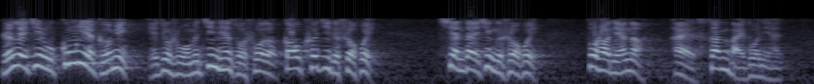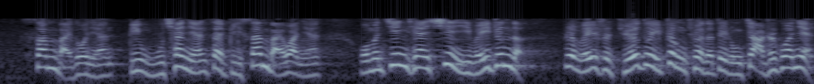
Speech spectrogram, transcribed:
人类进入工业革命，也就是我们今天所说的高科技的社会、现代性的社会，多少年呢？哎，三百多年，三百多年，比五千年再比三百万年，我们今天信以为真的，认为是绝对正确的这种价值观念，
